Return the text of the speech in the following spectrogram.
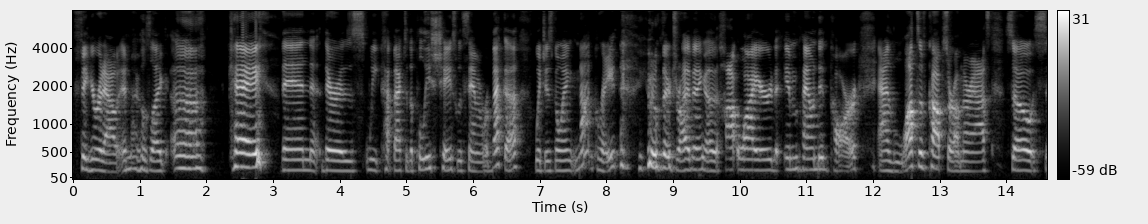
figure it out. And Michael's like, uh. Okay. Then there is we cut back to the police chase with Sam and Rebecca, which is going not great. you know, they're driving a hot wired, impounded car, and lots of cops are on their ass. So S-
